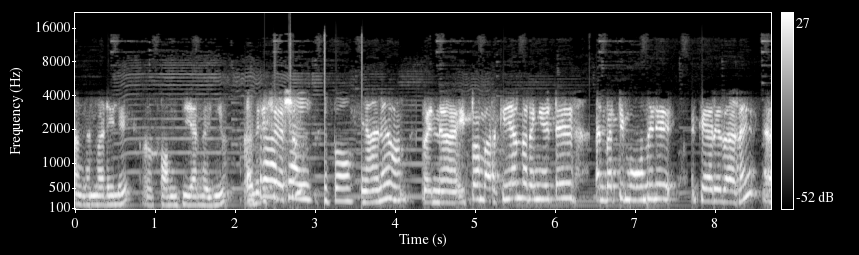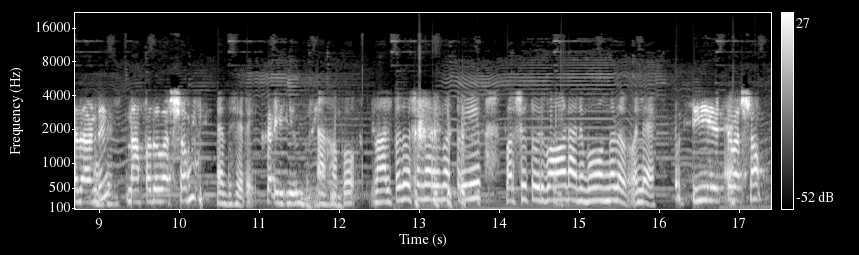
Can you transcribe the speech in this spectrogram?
അംഗൻവാടിയിൽ ഫോം ചെയ്യാൻ കഴിഞ്ഞു. അതിനുശേഷം ഞാൻ പിന്നെ ഇപ്പം വർക്ക് ചെയ്യാൻ തുടങ്ങിയിട്ട് എൺപത്തി മൂന്നിൽ കയറിയതാണ്. ഏതാണ്ട് നാപ്പത് വർഷം അത് ശരി. കഴിഞ്ഞു. അപ്പോ നാല്പത് വർഷം എന്ന് പറയുമ്പോ അത്രയും വർഷത്തെ ഒരുപാട് അനുഭവങ്ങളും അല്ലേ? എട്ട് വർഷം.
